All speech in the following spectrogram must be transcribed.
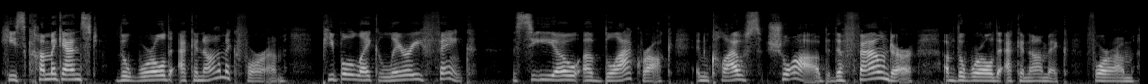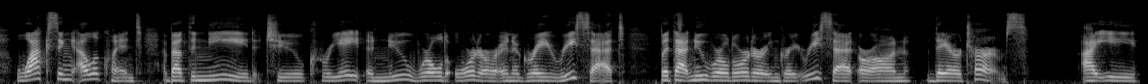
He's come against the World Economic Forum, people like Larry Fink the CEO of BlackRock, and Klaus Schwab, the founder of the World Economic Forum, waxing eloquent about the need to create a new world order and a great reset, but that new world order and great reset are on their terms, i.e.,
